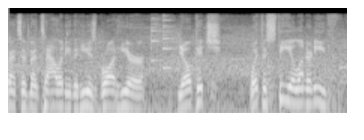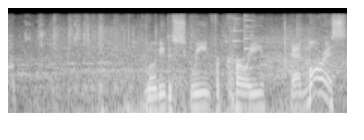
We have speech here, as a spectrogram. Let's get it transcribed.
defensive mentality that he has brought here. Jokic with the steal underneath. Looney the screen for Curry. And Morris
